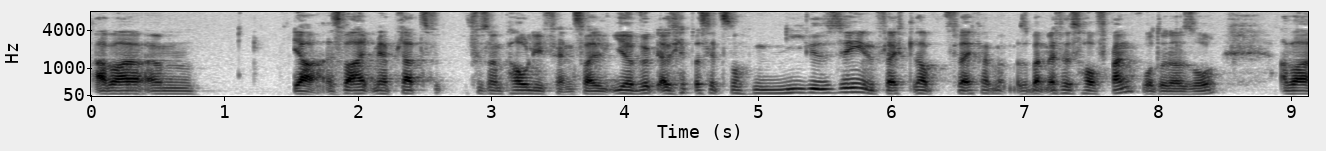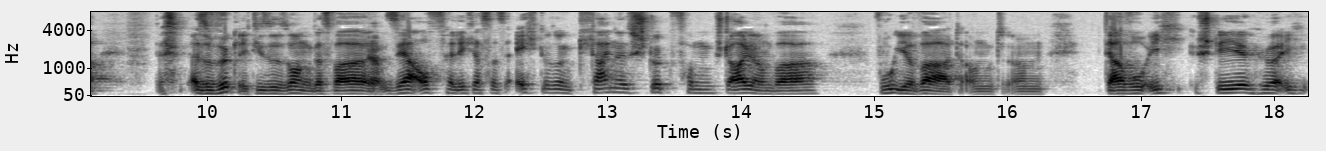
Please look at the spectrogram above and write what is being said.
aber ähm, ja, es war halt mehr Platz für St. Pauli-Fans, weil ihr wirklich, also ich habe das jetzt noch nie gesehen, vielleicht glaube vielleicht beim, also beim FSV Frankfurt oder so, aber das, also wirklich, die Saison, das war ja. sehr auffällig, dass das echt nur so ein kleines Stück vom Stadion war, wo ihr wart. Und ähm, da wo ich stehe, höre ich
